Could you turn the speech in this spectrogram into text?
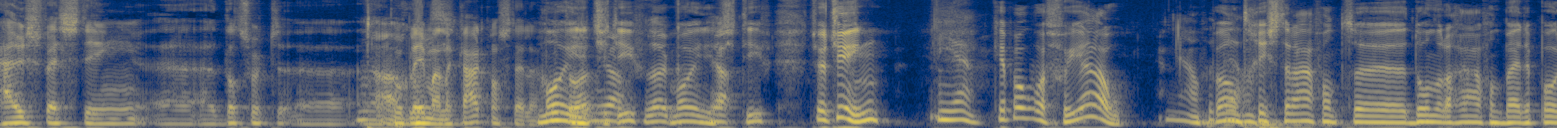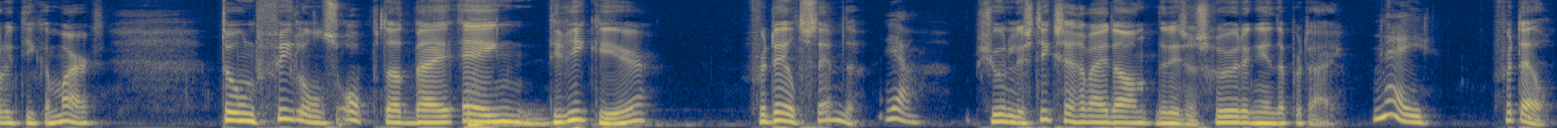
huisvesting, eh, dat soort eh, problemen aan de kaart kan stellen. Mooi initiatief. Ja, leuk. Mooi Ja. initiatief. Georgine, Ja, ik heb ook wat voor jou. Nou. Want gisteravond, eh, donderdagavond bij de politieke markt. Toen viel ons op dat bij één drie keer verdeeld stemde. Ja, Journalistiek zeggen wij dan, er is een scheuring in de partij. nee. Vertel.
